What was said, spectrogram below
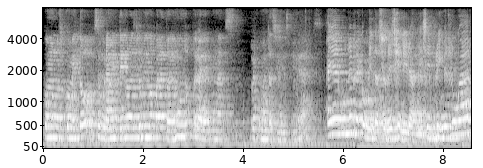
Como nos comentó, seguramente no es lo mismo para todo el mundo, pero hay algunas recomendaciones generales. Hay algunas recomendaciones generales. En primer lugar,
